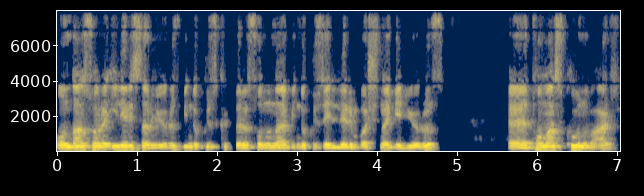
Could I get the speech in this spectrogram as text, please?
Ondan sonra ileri sarıyoruz. 1940'ların sonuna 1950'lerin başına geliyoruz e, Thomas Kuhn var.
